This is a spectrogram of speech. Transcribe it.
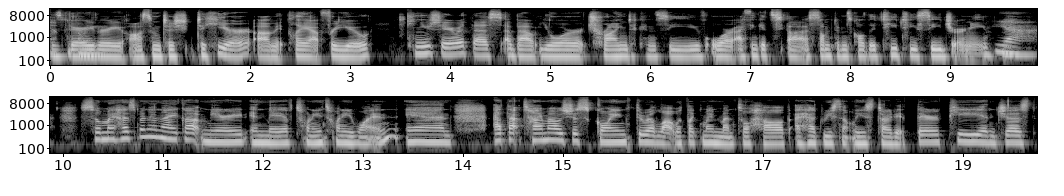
it's very, very awesome to, sh- to hear um, it play out for you. Can you share with us about your trying to conceive, or I think it's uh, sometimes called the TTC journey? Yeah. So my husband and I got married in May of 2021. And at that time, I was just going through a lot with like my mental health. I had recently started therapy and just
